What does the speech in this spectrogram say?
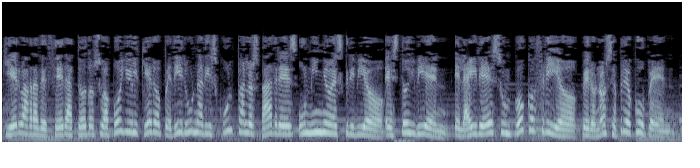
Quiero agradecer a todo su apoyo y quiero pedir una disculpa a los padres. Un niño escribió, estoy bien, el aire es un poco frío, pero no se preocupen.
